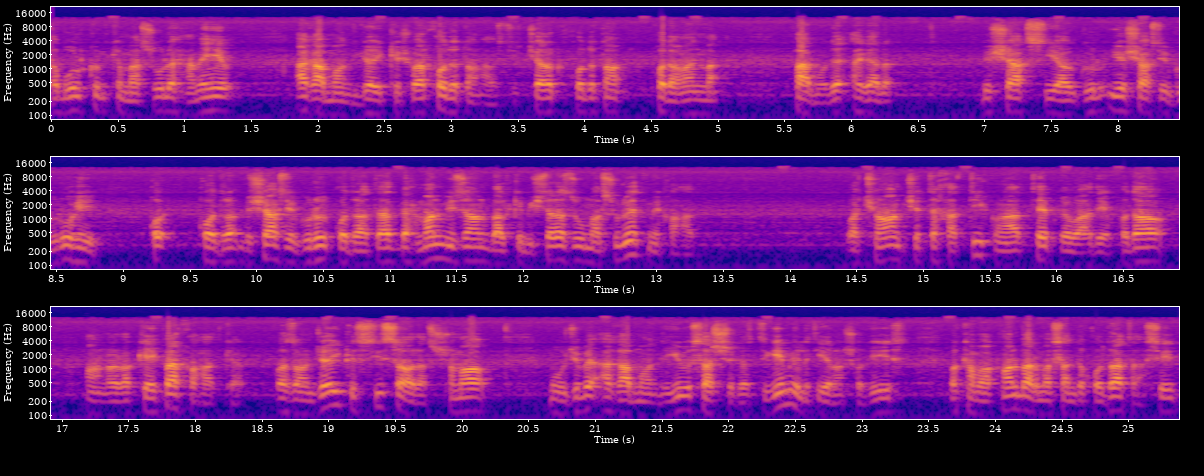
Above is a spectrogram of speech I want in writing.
قبول کنید که مسئول همه عقب های کشور خودتان هستید. چرا که خودتان خداوند فرموده اگر به شخص یا گروه یا شخص گروهی قدرت به شخص یا گروه قدرت به همان میزان بلکه بیشتر از او مسئولیت می‌خواهد. و چنانچه تخطی کند طبق وعده خدا آن را کیفر خواهد کرد. و از آنجایی که سی سال است شما موجب عقب ماندگی و سرشکستگی ملت ایران شده است و کماکان بر مسند قدرت هستید.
